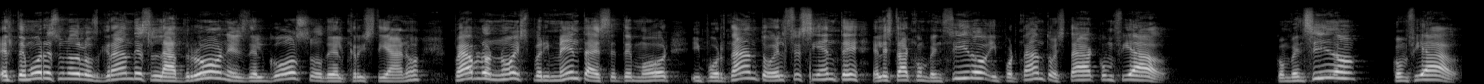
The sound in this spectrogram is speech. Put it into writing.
El temor es uno de los grandes ladrones del gozo del cristiano. Pablo no experimenta ese temor y por tanto él se siente, él está convencido y por tanto está confiado. Convencido, confiado.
